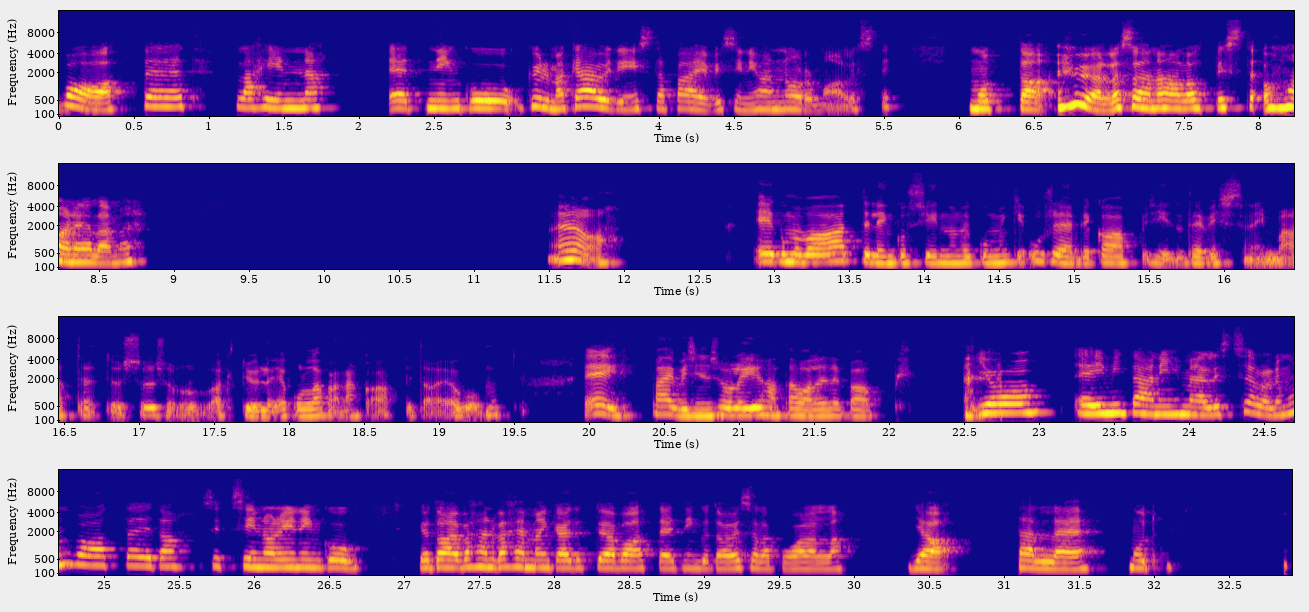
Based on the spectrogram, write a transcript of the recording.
vaatteet lähinnä. Että niinku, kyllä mä käytin sitä päivisin ihan normaalisti. Mutta hyöllä sana aloitti sitten oman elämän. Joo. Ei kun mä vaan ajattelin, kun siinä oli kumminkin useampi kaappi siinä revissä, niin mä ajattelin, että jos olisi ollut vaikka tyyli joku lakanan kaappi tai joku, mutta ei, päivisin se oli ihan tavallinen kaappi. Joo, ei mitään ihmeellistä. Siellä oli mun vaatteita, sitten siinä oli niinku jotain vähän vähemmän käytettyjä vaatteita niinku toisella puolella ja tälleen. Mutta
